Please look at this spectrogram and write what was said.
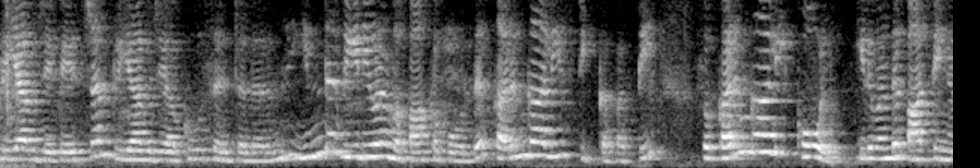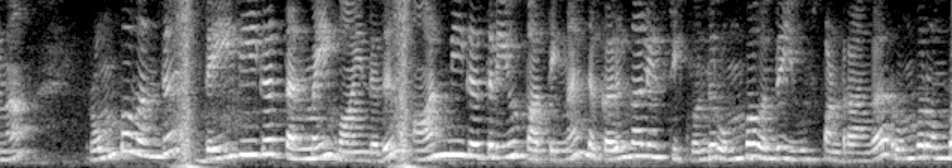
பிரியா விஜய் பேசுகிறேன் பிரியா விஜய் அக்கூ சென்டர்லேருந்து இந்த வீடியோவில் நம்ம பார்க்க போகிறது கருங்காலி ஸ்டிக்கை பற்றி ஸோ கருங்காலி கோல் இது வந்து பார்த்தீங்கன்னா ரொம்ப வந்து தெய்வீக தன்மை வாய்ந்தது. ஆன்மீகத்திலையும் பார்த்தீங்கன்னா இந்த கருங்காலி ஸ்டிக் வந்து ரொம்ப வந்து யூஸ் பண்ணுறாங்க ரொம்ப ரொம்ப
